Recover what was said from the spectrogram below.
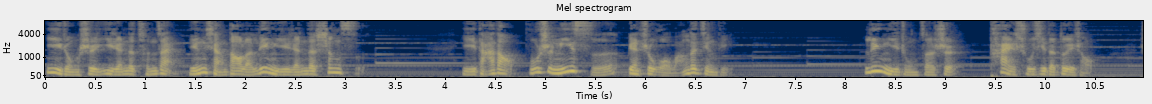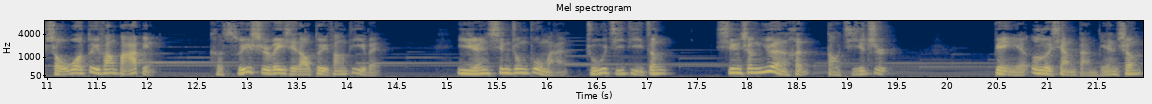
一种是一人的存在影响到了另一人的生死，以达到不是你死便是我亡的境地；另一种则是太熟悉的对手，手握对方把柄，可随时威胁到对方地位，一人心中不满逐级递增。心生怨恨到极致，便也恶向胆边生，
